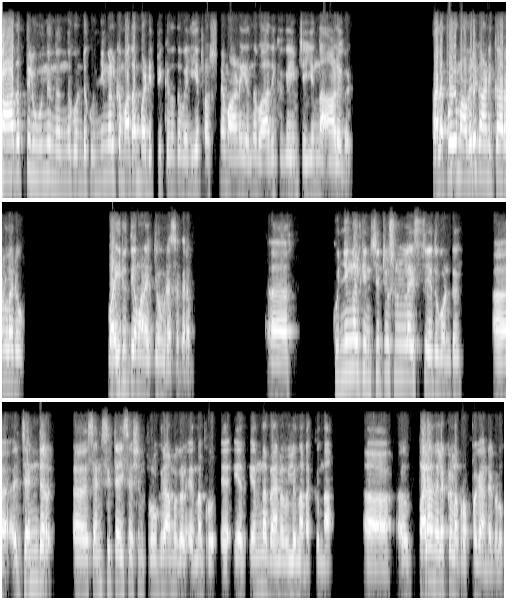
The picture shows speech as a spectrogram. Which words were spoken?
വാദത്തിൽ ഊന്നി നിന്നുകൊണ്ട് കുഞ്ഞുങ്ങൾക്ക് മതം പഠിപ്പിക്കുന്നത് വലിയ പ്രശ്നമാണ് എന്ന് വാദിക്കുകയും ചെയ്യുന്ന ആളുകൾ. പലപ്പോഴും അവർ കാണിക്കാറുള്ളൊരു വൈരുദ്ധ്യമാണ് ഏറ്റവും രസകരം. കുഞ്ഞുങ്ങൾക്ക് ഇൻസ്റ്റിറ്റ്യൂഷണലൈസ് ചെയ്തുകൊണ്ട് ജെൻഡർ സെൻസിറ്റൈസേഷൻ പ്രോഗ്രാമുകൾ എന്ന എന്ന ബാനറിൽ നടക്കുന്ന പല നിലക്കുള്ള പ്രൊപ്പഗാൻഡകളും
